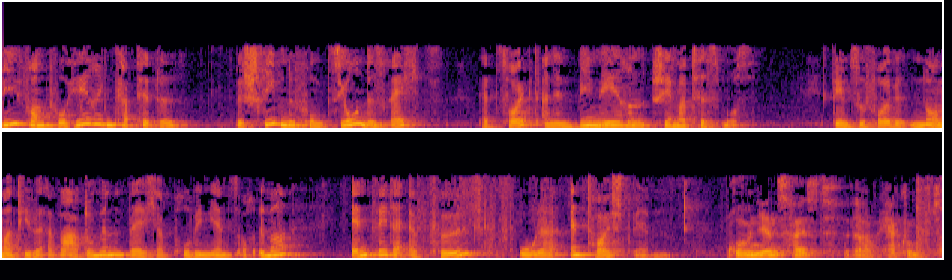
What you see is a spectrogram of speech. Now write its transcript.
Die vom vorherigen Kapitel beschriebene Funktion des Rechts erzeugt einen binären Schematismus, demzufolge normative Erwartungen, welcher Provenienz auch immer, entweder erfüllt oder enttäuscht werden. Provenienz heißt äh, Herkunft.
